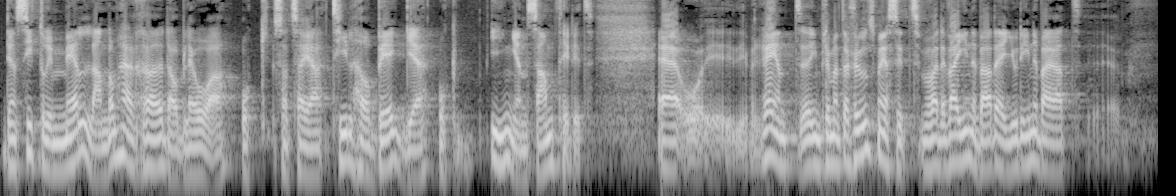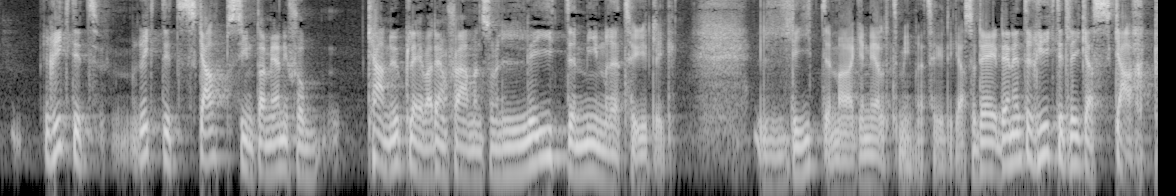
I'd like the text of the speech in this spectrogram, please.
den sitter emellan de här röda och blåa och så att säga tillhör bägge och ingen samtidigt. Eh, och rent implementationsmässigt, vad, innebär det? Jo, det innebär att eh, riktigt, riktigt skarpsynta människor kan uppleva den skärmen som lite mindre tydlig. Lite marginellt mindre tydlig. Alltså det, den är inte riktigt lika skarp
